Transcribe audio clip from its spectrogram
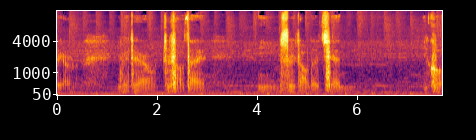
这样的，因为这样至少在你睡着的前。一刻，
